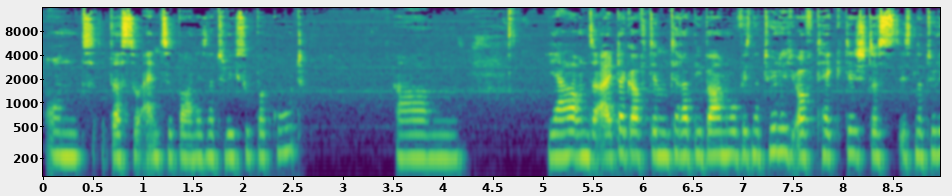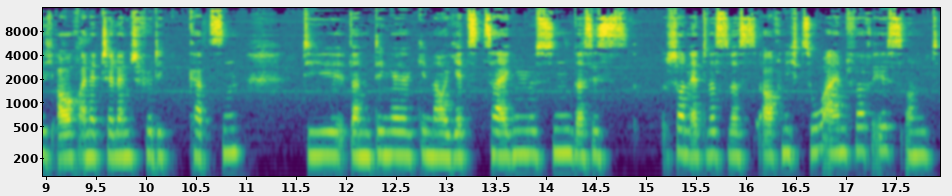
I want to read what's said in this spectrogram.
Und das so einzubauen ist natürlich super gut. Ähm, ja, unser Alltag auf dem Therapiebauernhof ist natürlich oft hektisch. Das ist natürlich auch eine Challenge für die Katzen, die dann Dinge genau jetzt zeigen müssen. Das ist schon etwas, was auch nicht so einfach ist. Und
